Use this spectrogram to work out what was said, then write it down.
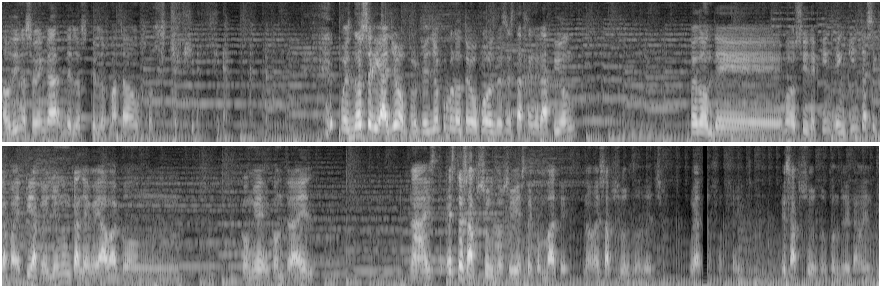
Audino se venga de los que los matábamos por experiencia. pues no sería yo, porque yo como no tengo juegos de esta generación... Perdón, de... Bueno, sí, de en quinta sí que aparecía, pero yo nunca le veaba con... con él, contra él. Esto, esto, es absurdo, sí, este combate. No, es absurdo, de hecho. Voy a hacer forfeit. Es absurdo, completamente.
